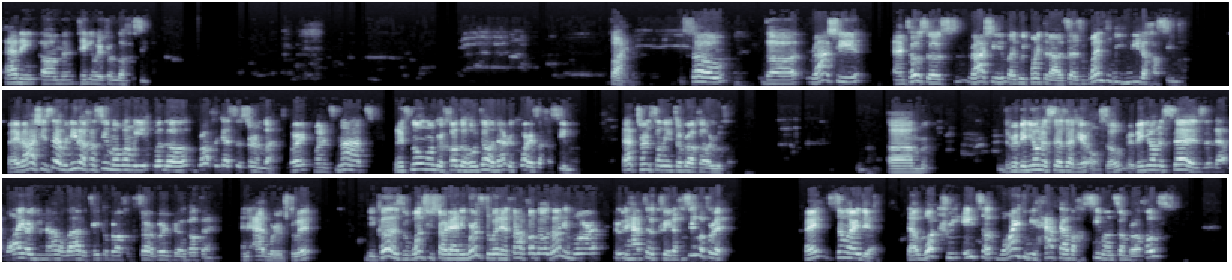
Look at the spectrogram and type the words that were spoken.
adding, um, taking away from the chasima. Fine. So the Rashi and Tosos, Rashi, like we pointed out, says, when do we need a chasima? Right? Rashi said we need a chasima when we when the bracha gets a certain length. Right? When it's not, when it's no longer chada hoda, that requires a chasima. That turns something into a bracha arucha. Um, the Rabbi Yonah says that here also. Rabbi Yonah says that why are you not allowed to take a bracha and add words to it? Because once you start adding words to it and it's not chal anymore, you're going to have to create a chasima for it. Right? Similar idea. That what creates a, why do we have to have a chasima on some brachos?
